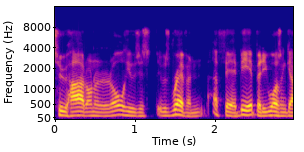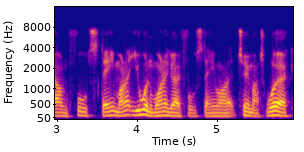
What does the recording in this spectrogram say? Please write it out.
too hard on it at all. He was just it was revving a fair bit, but he wasn't going full steam on it. You wouldn't want to go full steam on it; too much work.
